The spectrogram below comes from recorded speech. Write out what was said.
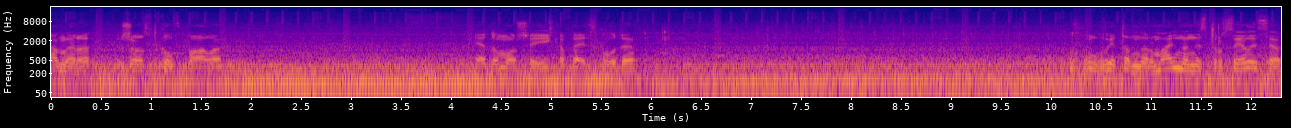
Камера жорстко впала. Я думав, що їй капець буде. Ви там нормально не струсилися.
